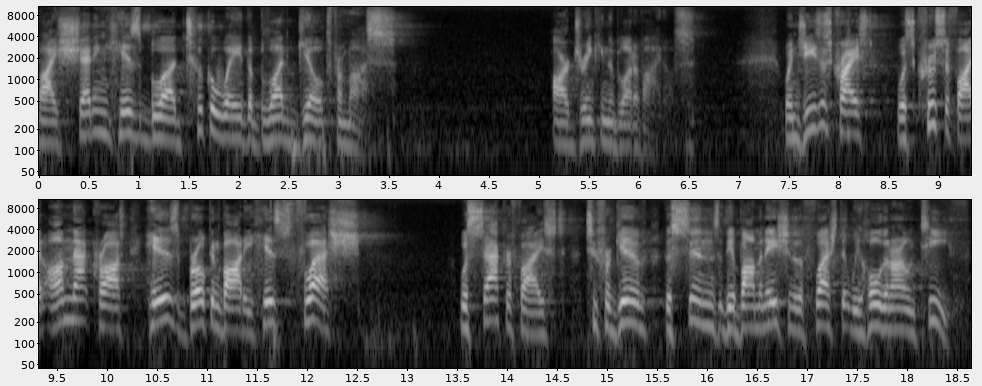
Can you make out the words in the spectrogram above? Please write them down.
by shedding his blood, took away the blood guilt from us are drinking the blood of idols. When Jesus Christ was crucified on that cross, his broken body, his flesh, was sacrificed to forgive the sins, the abomination of the flesh that we hold in our own teeth.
